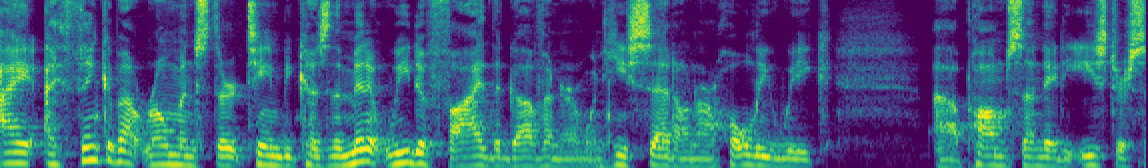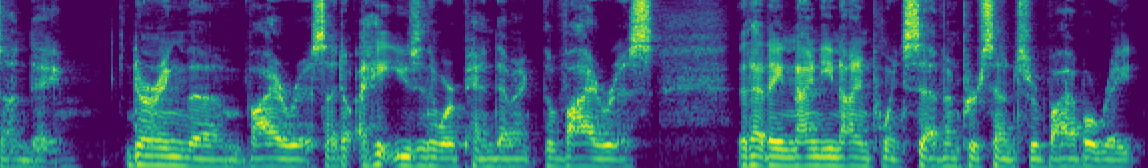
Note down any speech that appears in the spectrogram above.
I, I think about Romans 13 because the minute we defied the governor when he said on our Holy Week, uh, Palm Sunday to Easter Sunday, during the virus, I, I hate using the word pandemic, the virus that had a 99.7% survival rate.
